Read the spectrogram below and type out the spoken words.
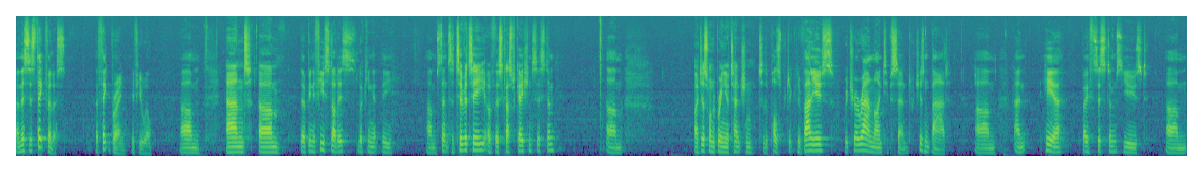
And this is thick villus, a thick brain, if you will. Um, and um, there have been a few studies looking at the um, sensitivity of this classification system. Um, I just want to bring your attention to the positive predictive values which are around 90%, which isn't bad. Um, and here, both systems used um,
